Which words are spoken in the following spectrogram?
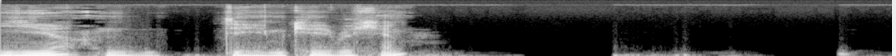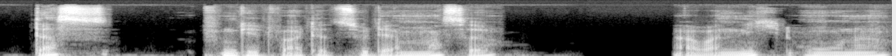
Hier an dem Käbelchen. Das geht weiter zu der Masse, aber nicht ohne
